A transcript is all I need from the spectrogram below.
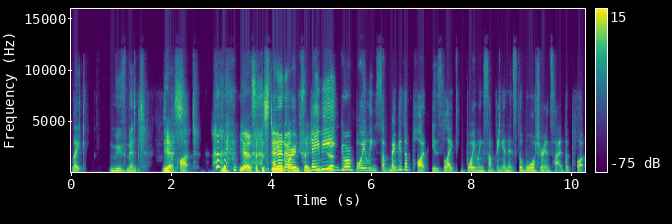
like movement in Yes. the pot. yeah, yeah, it's like the steam I don't know. condensation. Maybe yeah. you're boiling some. Maybe the pot is like boiling something, and it's the water inside the pot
